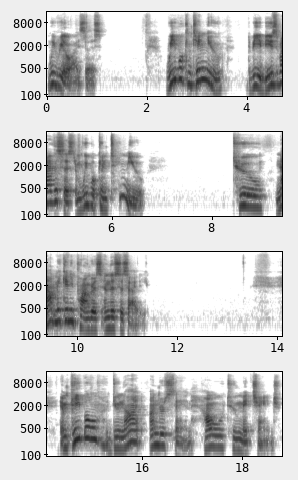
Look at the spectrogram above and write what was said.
we realize this, we will continue to be abused by the system. We will continue to not make any progress in this society. And people do not understand how to make change.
